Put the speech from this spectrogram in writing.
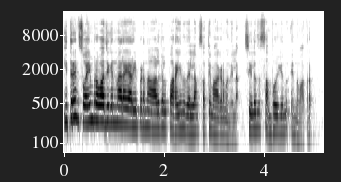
ഇത്തരം സ്വയം പ്രവാചകന്മാരായി അറിയപ്പെടുന്ന ആളുകൾ പറയുന്നതെല്ലാം സത്യമാകണമെന്നില്ല. ചിലത് സംഭവിക്കുന്നു എന്ന് മാത്രം.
